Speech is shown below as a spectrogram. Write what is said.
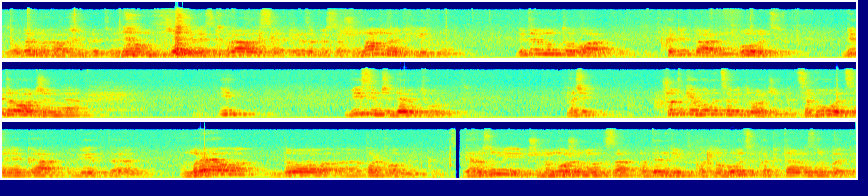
з Володимиром Михайловичем Литвином, жителі зібралися, і він записав, що нам необхідно відремонтувати капітально вулицю відродження і 8 чи 9 вулиць. Значить, що таке вулиця відродження? Це вулиця, яка від е, МРЕО до е, Пархоменка. Я розумію, що ми можемо за один рік одну вулицю капітально зробити.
